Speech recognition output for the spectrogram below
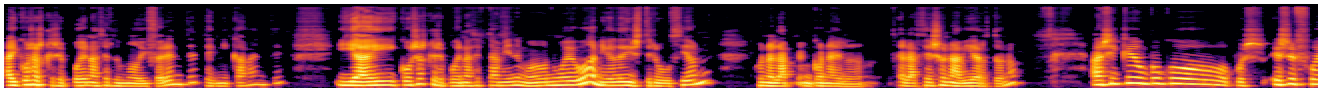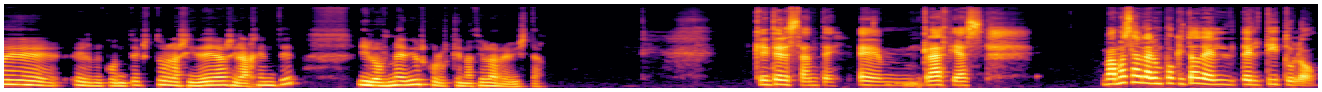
hay cosas que se pueden hacer de un modo diferente, técnicamente, y hay cosas que se pueden hacer también de modo nuevo a nivel de distribución con el, con el, acceso en abierto, ¿no? Así que un poco, pues ese fue el contexto, las ideas y la gente y los medios con los que nació la revista. Qué interesante. Em, gracias. Vamos a hablar un poquito del, del título.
